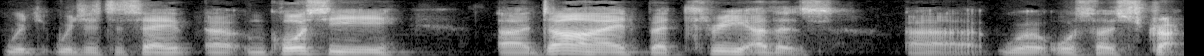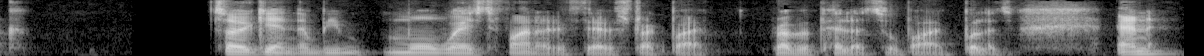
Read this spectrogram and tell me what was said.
which which is to say, uh, Nkosi uh, died, but three others uh, were also struck. So again, there'll be more ways to find out if they were struck by rubber pellets or by bullets, and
